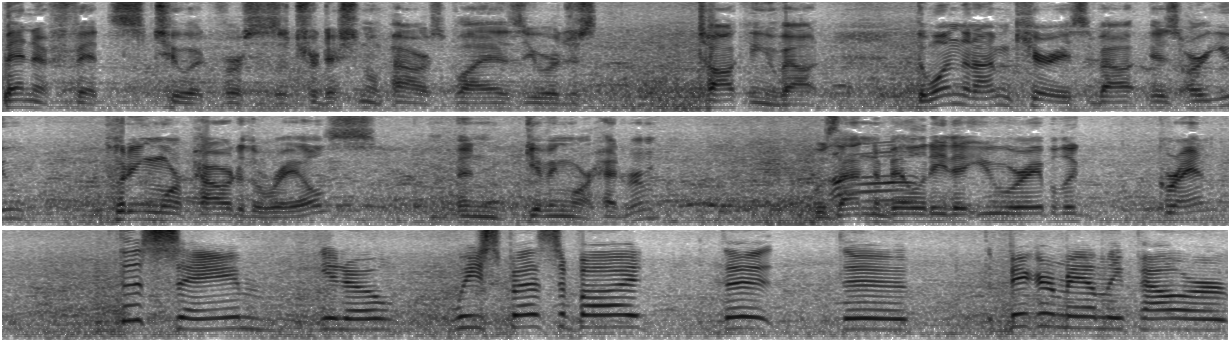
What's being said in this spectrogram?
benefits to it versus a traditional power supply as you were just talking about. The one that I'm curious about is are you putting more power to the rails and giving more headroom? Was that an uh, ability that you were able to grant? The same, you know, we specified the the the bigger Manley Power.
